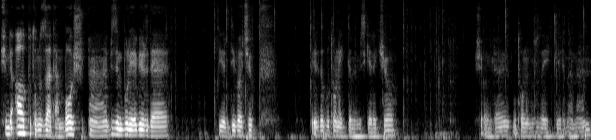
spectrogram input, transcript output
Şimdi output'umuz zaten boş. Ee, bizim buraya bir de bir div açıp bir de buton eklememiz gerekiyor. Şöyle butonumuzu da ekleyelim hemen.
